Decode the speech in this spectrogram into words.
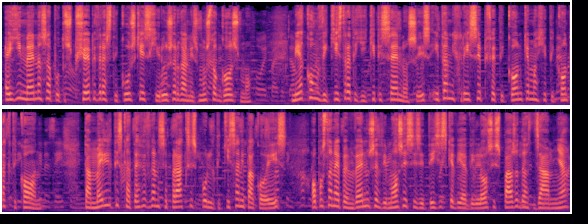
έγινε ένας από τους πιο επιδραστικούς και ισχυρούς οργανισμούς στον κόσμο. Μια κομβική στρατηγική της Ένωσης ήταν η χρήση επιθετικών και μαχητικών τακτικών. Τα μέλη της κατέφευγαν σε πράξεις πολιτικής ανυπακοής, όπως το να επεμβαίνουν σε δημόσιες συζητήσεις και διαδηλώσεις σπάζοντας τζάμια,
